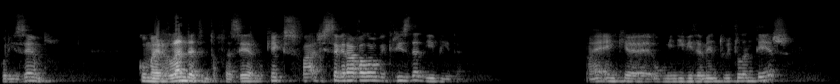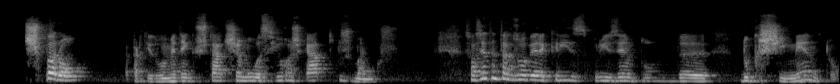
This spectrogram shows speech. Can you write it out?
por exemplo, como a Irlanda tentou fazer, o que é que se faz? Isso agrava logo a crise da dívida. É? Em que o endividamento irlandês disparou a partir do momento em que o Estado chamou a si o resgate dos bancos. Se você tenta resolver a crise, por exemplo, de, do crescimento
